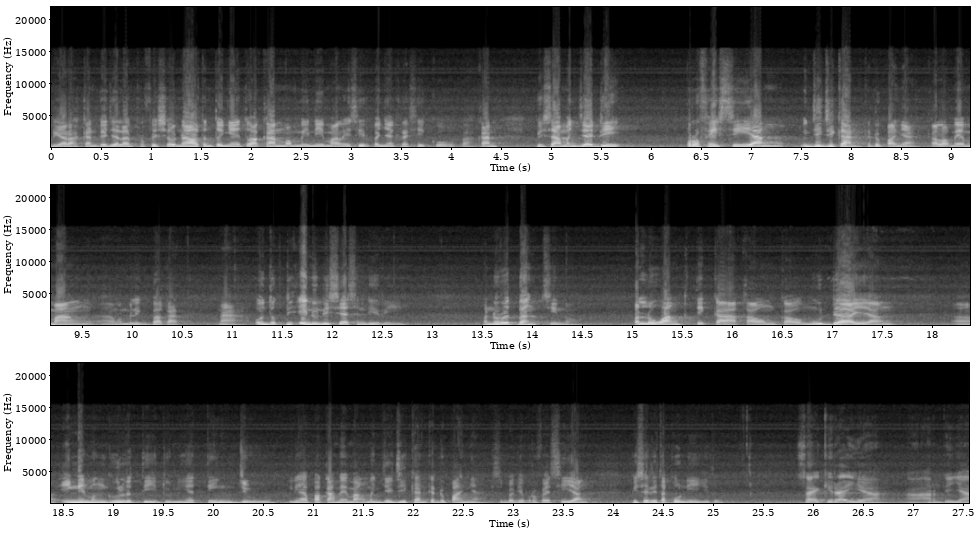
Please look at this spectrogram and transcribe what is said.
diarahkan ke jalan profesional tentunya itu akan meminimalisir banyak resiko bahkan bisa menjadi profesi yang menjanjikan ke depannya kalau memang uh, memiliki bakat. Nah, untuk di Indonesia sendiri menurut Bang Cino peluang ketika kaum-kaum muda yang uh, ingin menggeluti dunia tinju ini apakah memang menjanjikan ke depannya sebagai profesi yang bisa ditekuni gitu? Saya kira iya, Uh, artinya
